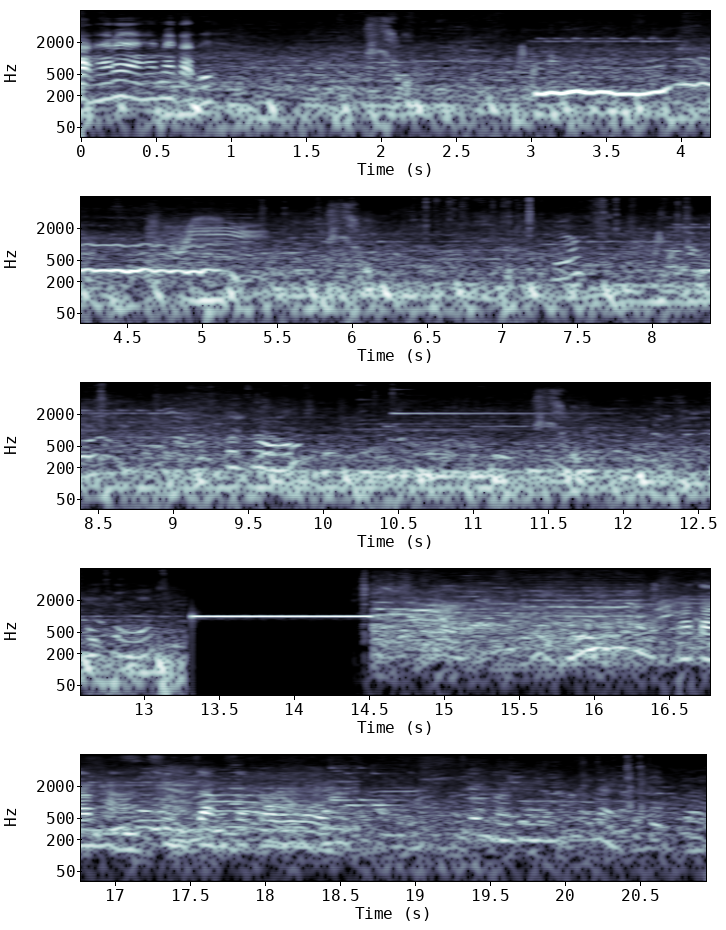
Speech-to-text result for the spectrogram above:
กัดให้แม่ให้แม่กัดดิเฉยเฉยเฉยมาตามหาชิมจังสโตร์มาดูแต่งติ๊กเกอร์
